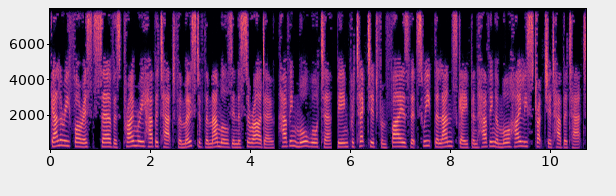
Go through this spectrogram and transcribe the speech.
Gallery forests serve as primary habitat for most of the mammals in the Cerrado, having more water, being protected from fires that sweep the landscape and having a more highly structured habitat.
